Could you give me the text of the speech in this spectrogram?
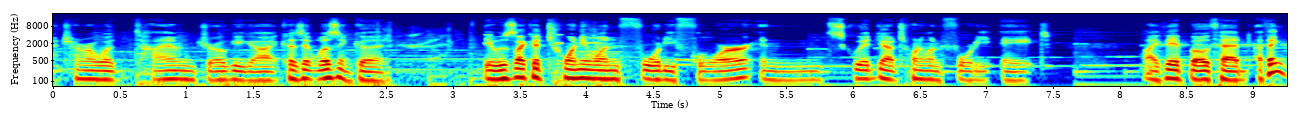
I'm trying to remember what time Drogi got because it wasn't good. It was like a 2144, and Squid got a 2148. Like they both had, I think,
